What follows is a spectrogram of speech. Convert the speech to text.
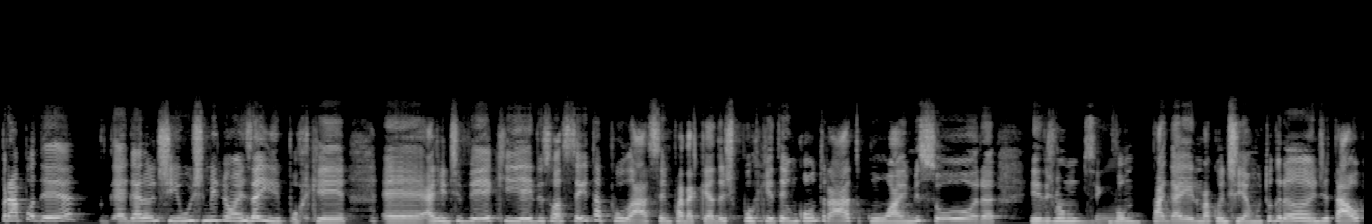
pra poder é, garantir os milhões aí. Porque é, a gente vê que ele só aceita pular sem paraquedas porque tem um contrato com a emissora, e eles vão, Sim. vão pagar ele uma quantia muito grande e tal.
